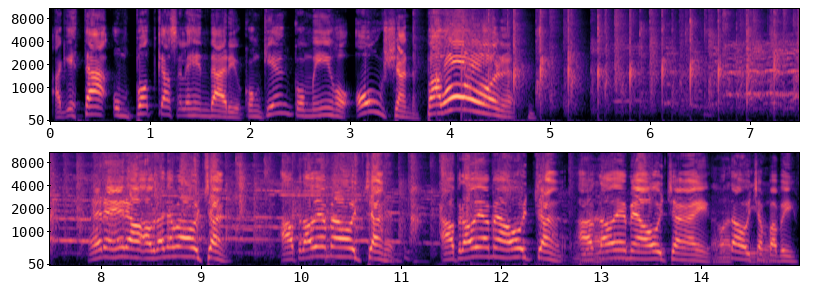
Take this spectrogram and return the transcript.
Aquí está un podcast legendario. ¿Con quién? Con mi hijo Ocean Pavón. Mira, mira, apláudeme a Ochan. Apláudeme a Ochan. Apláudeme a Ochan. Apláudeme a Ochan ahí. ¿Cómo está Ochan, papi?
